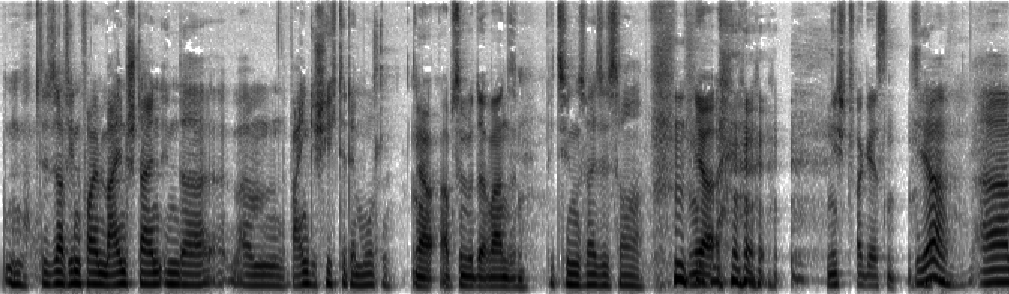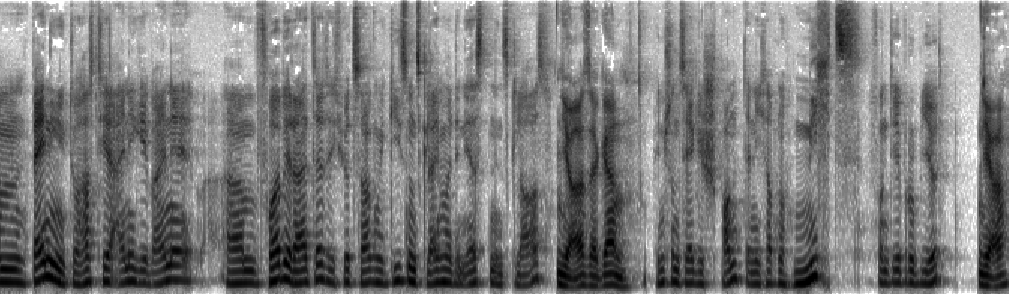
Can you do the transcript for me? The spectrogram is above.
Das ist auf jeden Fall ein Meilenstein in der ähm, Weingeschichte der Mosel, Ja, absoluter Wahnsinn. beziehungsweise Saar. Ja, nicht vergessen. Ja, ähm, Benny, du hast hier einige Weine ähm, vorbereitet. Ich würde sagen, wir gießen uns gleich mal den ersten ins Glas. Ja, sehr gern. Bin schon sehr gespannt, denn ich habe noch nichts von dir probiert. Ja.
